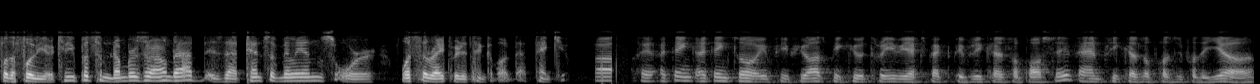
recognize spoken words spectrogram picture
for the full year, can you put some numbers around that? Is that tens of millions, or what's the right way to think about that? Thank you. Uh, I think I think so. If if you ask me Q3, we expect to be free cash flow positive and free cash flow positive for the year.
